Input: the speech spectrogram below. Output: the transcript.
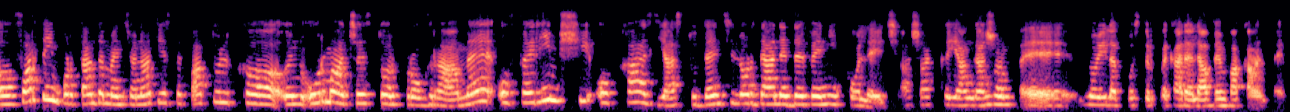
Uh, foarte important de menționat este faptul că în urma acestor programe oferim și ocazia studenților de a ne deveni colegi, așa că îi angajăm pe noile posturi pe care le avem vacante.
